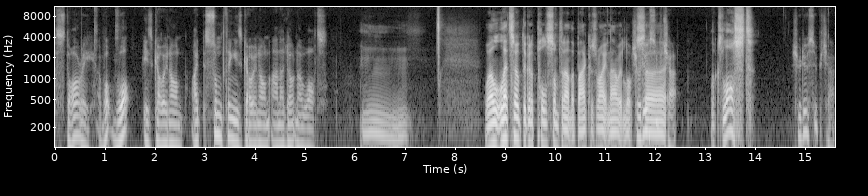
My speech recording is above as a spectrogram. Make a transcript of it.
story. What what is going on? I something is going on, and I don't know what. Mm. Well, let's hope they're going to pull something out of the bag because right now it looks Should we do a super uh, chat? looks lost. Should we do a super chat?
